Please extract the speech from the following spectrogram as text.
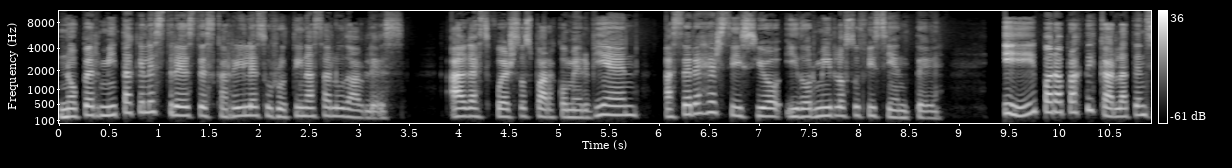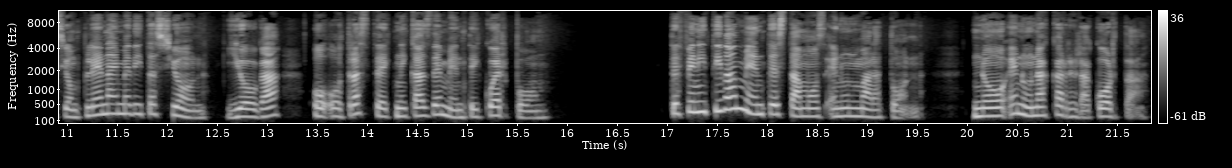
No permita que el estrés descarrile sus rutinas saludables haga esfuerzos para comer bien, hacer ejercicio y dormir lo suficiente. Y para practicar la atención plena y meditación, yoga o otras técnicas de mente y cuerpo. Definitivamente estamos en un maratón, no en una carrera corta,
